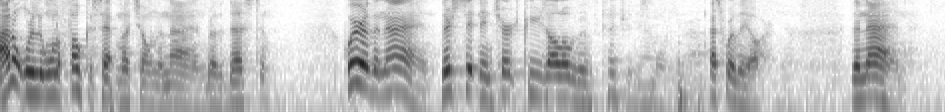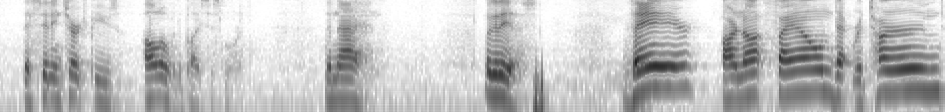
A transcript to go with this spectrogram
I don't really want to focus that much on the nine, Brother Dustin. Where are the nine? They're sitting in church pews all over the country this morning. That's where they are. The nine. They sit in church pews all over the place this morning. The nine. Look at this. There are not found that returned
